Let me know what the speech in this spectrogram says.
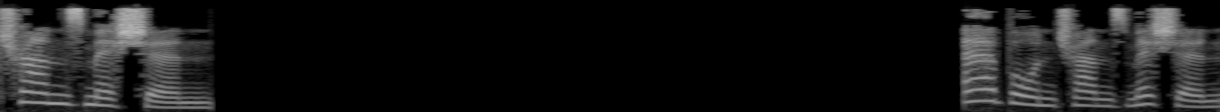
Transmission Airborne transmission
